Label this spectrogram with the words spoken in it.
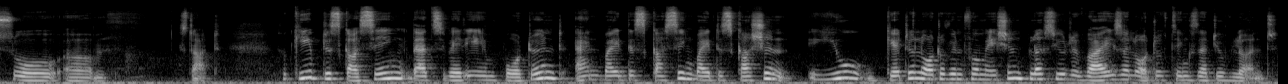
So um, start. So keep discussing. That's very important. And by discussing by discussion you get a lot of information. Plus you revise a lot of things that you've learned.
